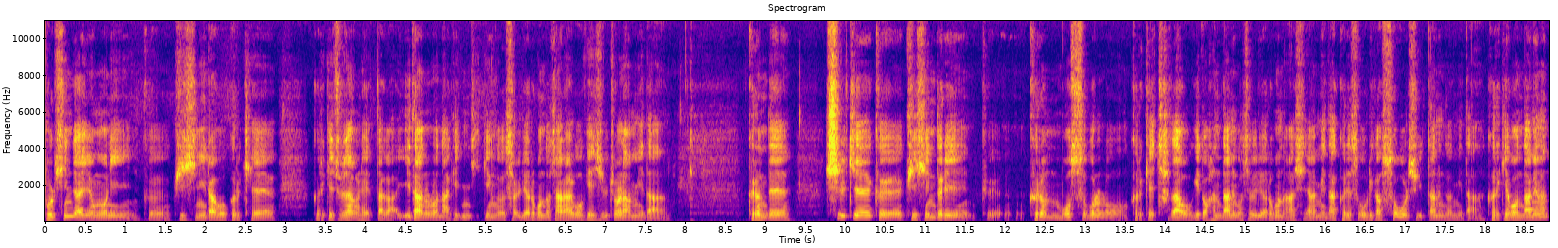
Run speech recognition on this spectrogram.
불신자 영혼이 그 귀신이라고 그렇게 그렇게 주장을 했다가 이단으로 낙인 찍힌 것을 여러분도 잘 알고 계실 줄 압니다. 그런데 실제 그 귀신들이 그 그런 모습으로 그렇게 찾아오기도 한다는 것을 여러분 아셔야 합니다. 그래서 우리가 속을 수 있다는 겁니다. 그렇게 본다면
